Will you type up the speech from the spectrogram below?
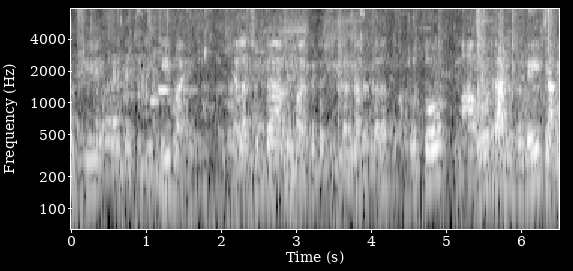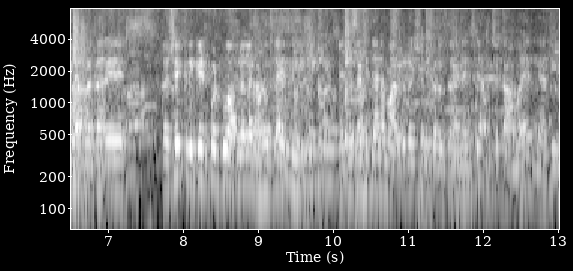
ऋषी आणि त्याची जी टीम आहे त्याला सुद्धा आम्ही मार्गदर्शन करणार. करत होतो आहोत आणि पुढेही चांगल्या प्रकारे कसे क्रिकेटपटू आपल्याला घडवता येतील याच्यासाठी त्यांना मार्गदर्शन करत राहण्याचे आमचं काम आहे. ज्ञाती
